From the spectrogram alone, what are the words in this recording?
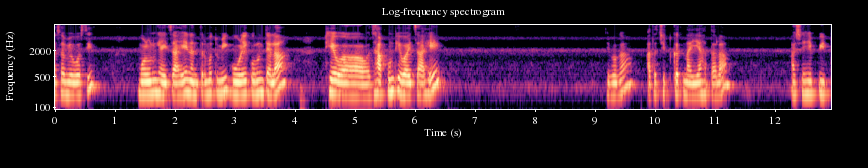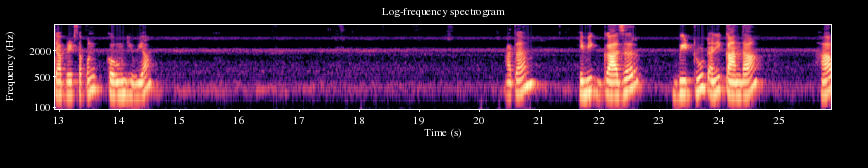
असं व्यवस्थित मळून घ्यायचं आहे. नंतर मग तुम्ही गोळे करून त्याला ठेव झाकून ठेवायचं आहे. हे बघा आता चिटकत नाही आहे हाताला. असे हे पिठा ब्रेड्स आपण करून घेऊया. आता हे मी गाजर बीटरूट आणि कांदा हा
